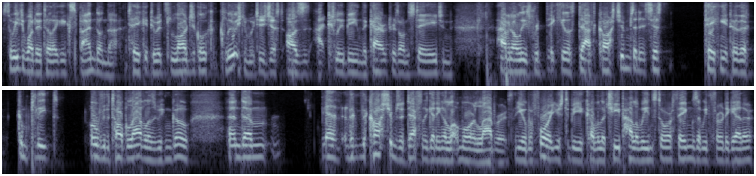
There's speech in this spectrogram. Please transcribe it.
So we wanted to like expand on that and take it to its logical conclusion which is just us actually being the characters on stage and having all these ridiculous daft costumes and it's just taking it to the complete over the top level as we can go. And um yeah, the, the costumes are definitely getting a lot more elaborate. You know, before it used to be a couple of cheap Halloween store things that we'd throw together,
